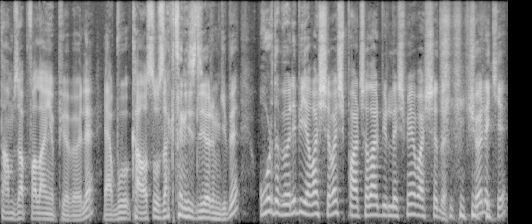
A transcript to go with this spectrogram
Thumbs up falan yapıyor böyle. Ya yani bu kaosu uzaktan izliyorum gibi. Orada böyle bir yavaş yavaş parçalar birleşmeye başladı. Şöyle ki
